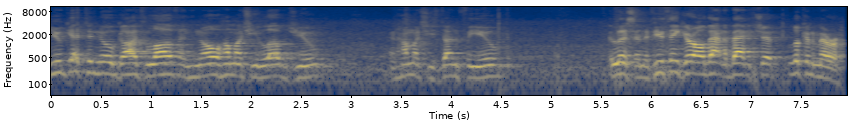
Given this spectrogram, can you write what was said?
You get to know God's love and know how much He loved you and how much He's done for you. Listen, if you think you're all that in a bag of chips, look in the mirror.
